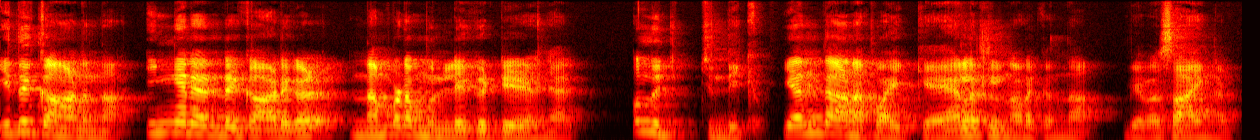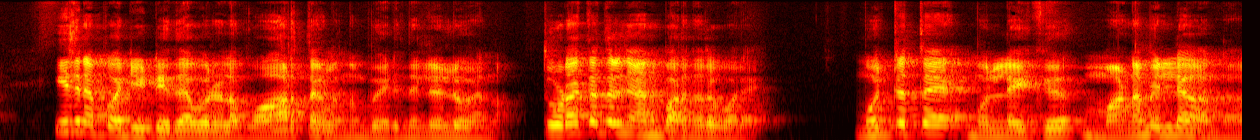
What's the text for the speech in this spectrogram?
ഇത് കാണുന്ന ഇങ്ങനെ രണ്ട് കാർഡുകൾ നമ്മുടെ മുന്നിൽ കിട്ടി കഴിഞ്ഞാൽ ഒന്ന് ചിന്തിക്കും എന്താണ് അപ്പോൾ കേരളത്തിൽ നടക്കുന്ന വ്യവസായങ്ങൾ? ഇതിനെ പറ്റിയിട്ട് ഇതേപോലുള്ള വാർത്തകളൊന്നും വരുന്നില്ലല്ലോ എന്ന്. തുടക്കത്തിൽ ഞാൻ പറഞ്ഞതുപോലെ മുറ്റത്തെ മുല്ലയ്ക്ക് മണമില്ല എന്ന്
